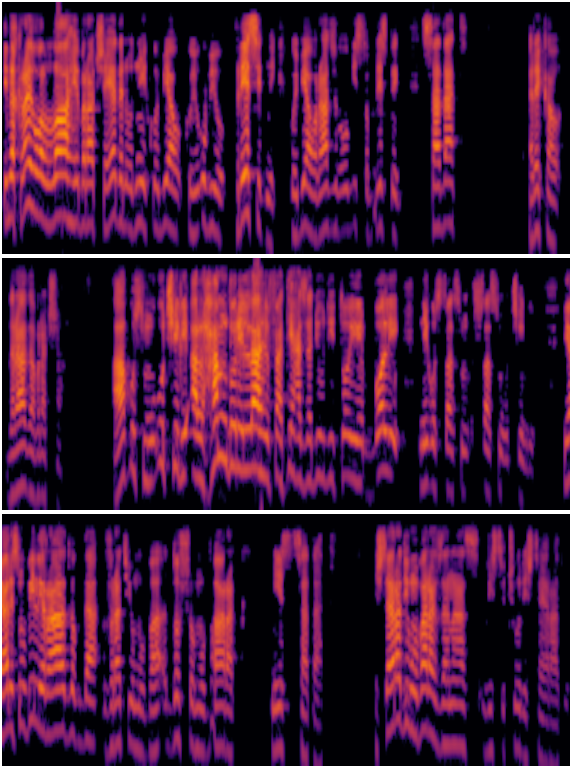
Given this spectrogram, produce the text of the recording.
I na kraju Allahi, braće, jedan od njih koji je, bio, koji je ubio presjednik, koji je bio u razlogu ubistva presjednik Sadat, rekao, draga braća, ako smo učili alhamdulillah fatiha za ljudi, to je boli nego što smo, šta smo učili. Jer smo bili razlog da vratio mu, došao mu barak mjesec sadat. I šta je radio mu barak za nas, vi ste čuli šta je radio.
